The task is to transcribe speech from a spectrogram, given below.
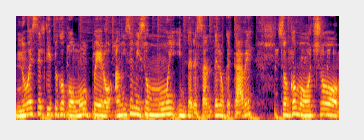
no es el típico común, pero a mí se me hizo muy interesante lo que cabe. Son como 8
